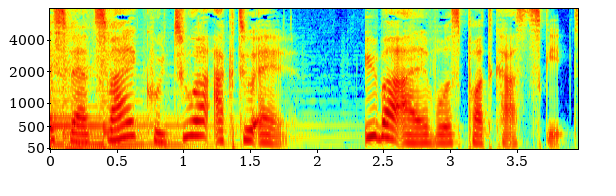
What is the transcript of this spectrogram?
SWR 2 Kultur aktuell. Überall, wo es Podcasts gibt.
